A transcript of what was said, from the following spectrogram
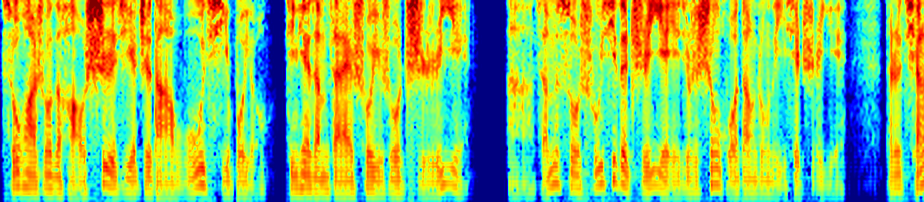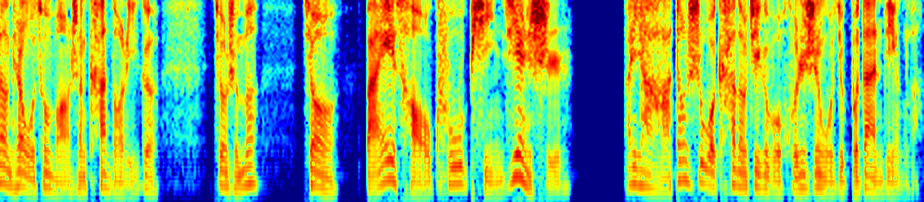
俗话说得好，世界之大，无奇不有。今天咱们再来说一说职业啊，咱们所熟悉的职业，也就是生活当中的一些职业。但是前两天我从网上看到了一个，叫什么叫？百草枯品鉴史，哎呀！当时我看到这个，我浑身我就不淡定了。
